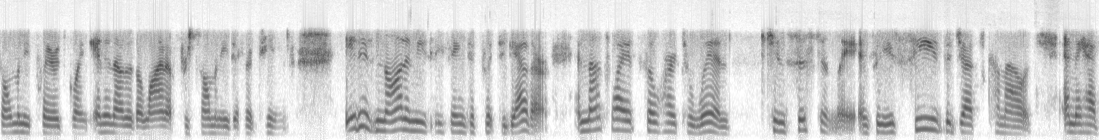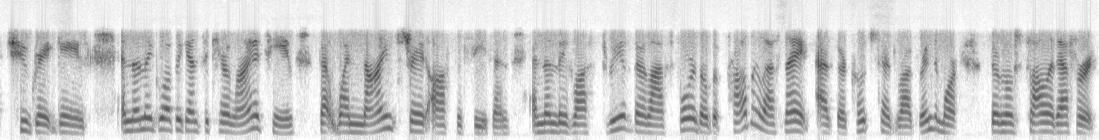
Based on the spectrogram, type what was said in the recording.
so many players going in and out of the lineup for so many different teams. It is not an easy thing to put together. And that's why it's so hard to win consistently. And so you see the Jets come out and they have two great games. And then they go up against a Carolina team that won nine straight off the season. And then they've lost three of their last four, though. But probably last night, as their coach said, Rod Brind'Amour, their most solid effort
